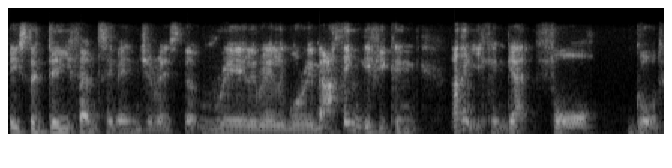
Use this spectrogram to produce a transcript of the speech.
it's the defensive injuries that really, really worry me. I think if you can, I think you can get four good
